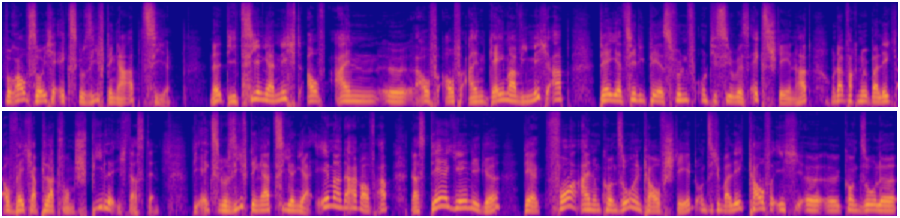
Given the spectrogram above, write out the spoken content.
worauf solche Exklusivdinger abzielen. Ne, die zielen ja nicht auf einen, äh, auf, auf einen Gamer wie mich ab, der jetzt hier die PS5 und die Series X stehen hat und einfach nur überlegt, auf welcher Plattform spiele ich das denn. Die Exklusivdinger zielen ja immer darauf ab, dass derjenige, der vor einem Konsolenkauf steht und sich überlegt, kaufe ich äh, äh, Konsole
